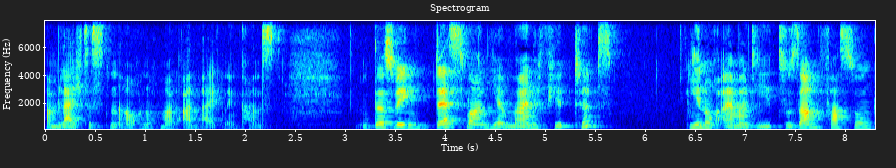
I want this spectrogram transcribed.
am leichtesten auch nochmal aneignen kannst. Deswegen, das waren hier meine vier Tipps. Hier noch einmal die Zusammenfassung.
